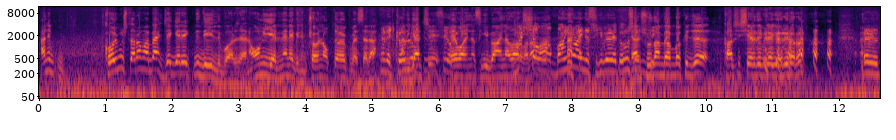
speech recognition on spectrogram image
Hani koymuşlar ama bence gerekli değildi bu aracı yani. Onun yerine ne bileyim kör nokta yok mesela. Evet, kör hani nokta gerçi yok. ev aynası gibi aynalar var Maşallah ama banyo aynası gibi evet onu yani söyleyecektim. şuradan ben bakınca karşı şeridi bile görüyorum. Evet.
